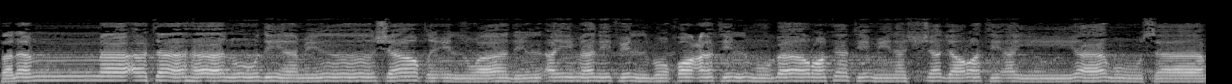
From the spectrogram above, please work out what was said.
فلما أتاها نودي من شاطئ الوادي الأيمن في البقعة المباركة من الشجرة أن يا موسى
